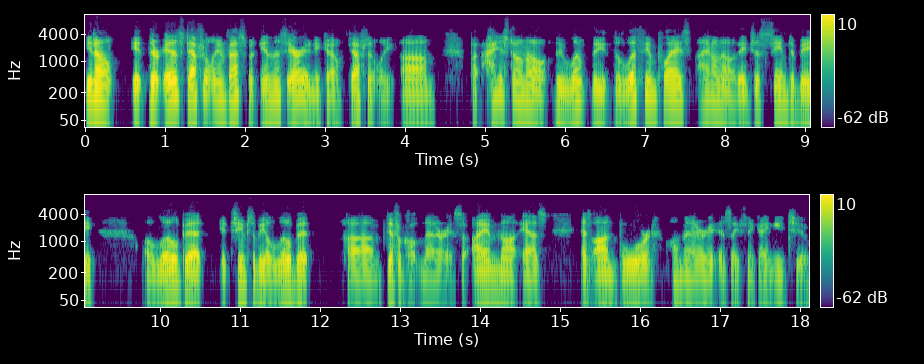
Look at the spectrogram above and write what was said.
you know, it there is definitely investment in this area, Nico. Definitely. Um, but I just don't know the the the lithium plays. I don't know. They just seem to be a little bit. It seems to be a little bit um, difficult in that area. So I am not as as on board on that area as I think I need to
